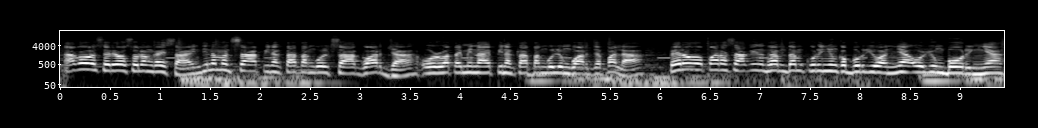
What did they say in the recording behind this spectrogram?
Ako, seryoso lang guys ha, hindi naman sa pinagtatanggol sa gwardya or what I mean na pinagtatanggol yung gwardya pala. Pero para sa akin, ramdam ko rin yung kaburyuhan niya or yung boring niya.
